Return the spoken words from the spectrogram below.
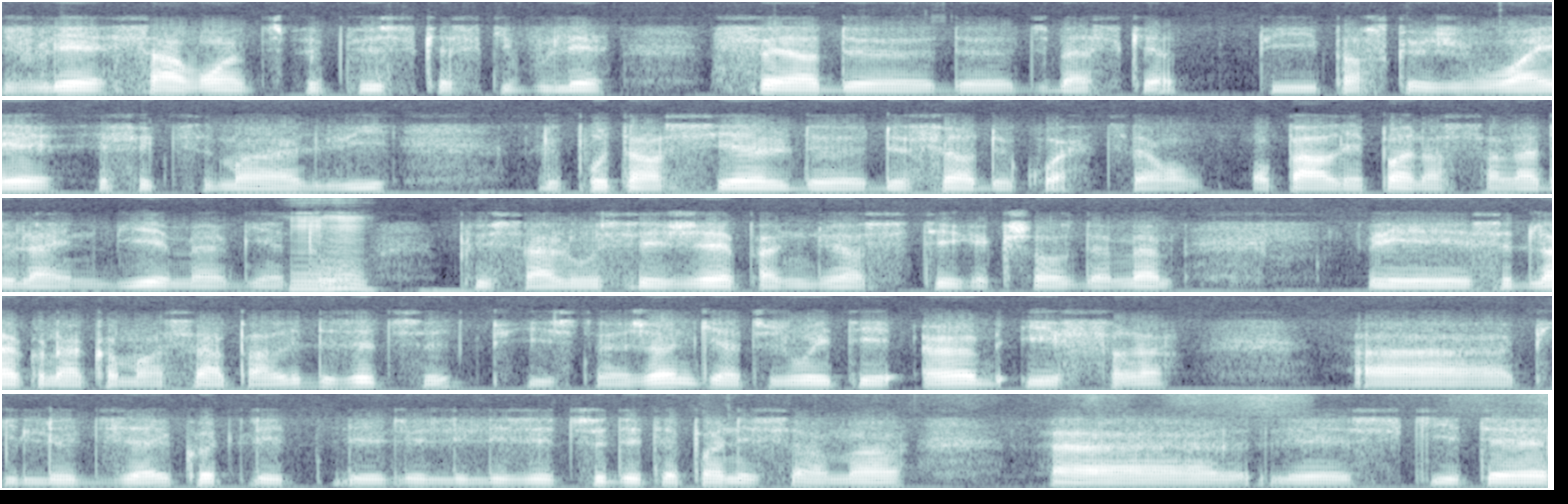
je voulais savoir un petit peu plus qu'est-ce qu'il voulait faire de, de, du basket, puis parce que je voyais effectivement lui le potentiel de, de faire de quoi. on, on parlait pas dans ce temps-là de la NBA, mais bientôt mm-hmm. plus à l'OCG, à l'université, quelque chose de même. Et c'est de là qu'on a commencé à parler des études. Puis c'est un jeune qui a toujours été humble et franc. Euh, puis il le disait, écoute, les, les, les études n'étaient pas nécessairement euh, ce qui était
